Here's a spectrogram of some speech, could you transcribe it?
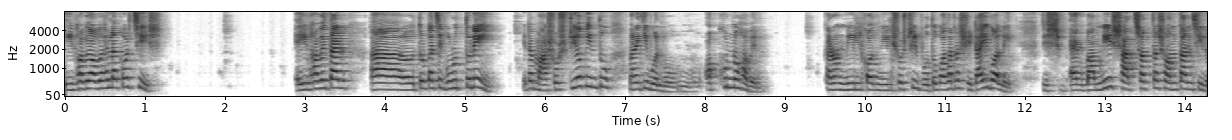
এইভাবে অবহেলা করছিস? এইভাবে তার তোর কাছে গুরুত্ব নেই? এটা মা ষষ্ঠীও কিন্তু মানে কি বলব, অক্ষুণ্ণ হবেন। কারণ নীল নীল ষষ্ঠীর ব্রত কথাটা সেটাই বলে যে এক বামনির সাত, সাতটা সন্তান ছিল।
